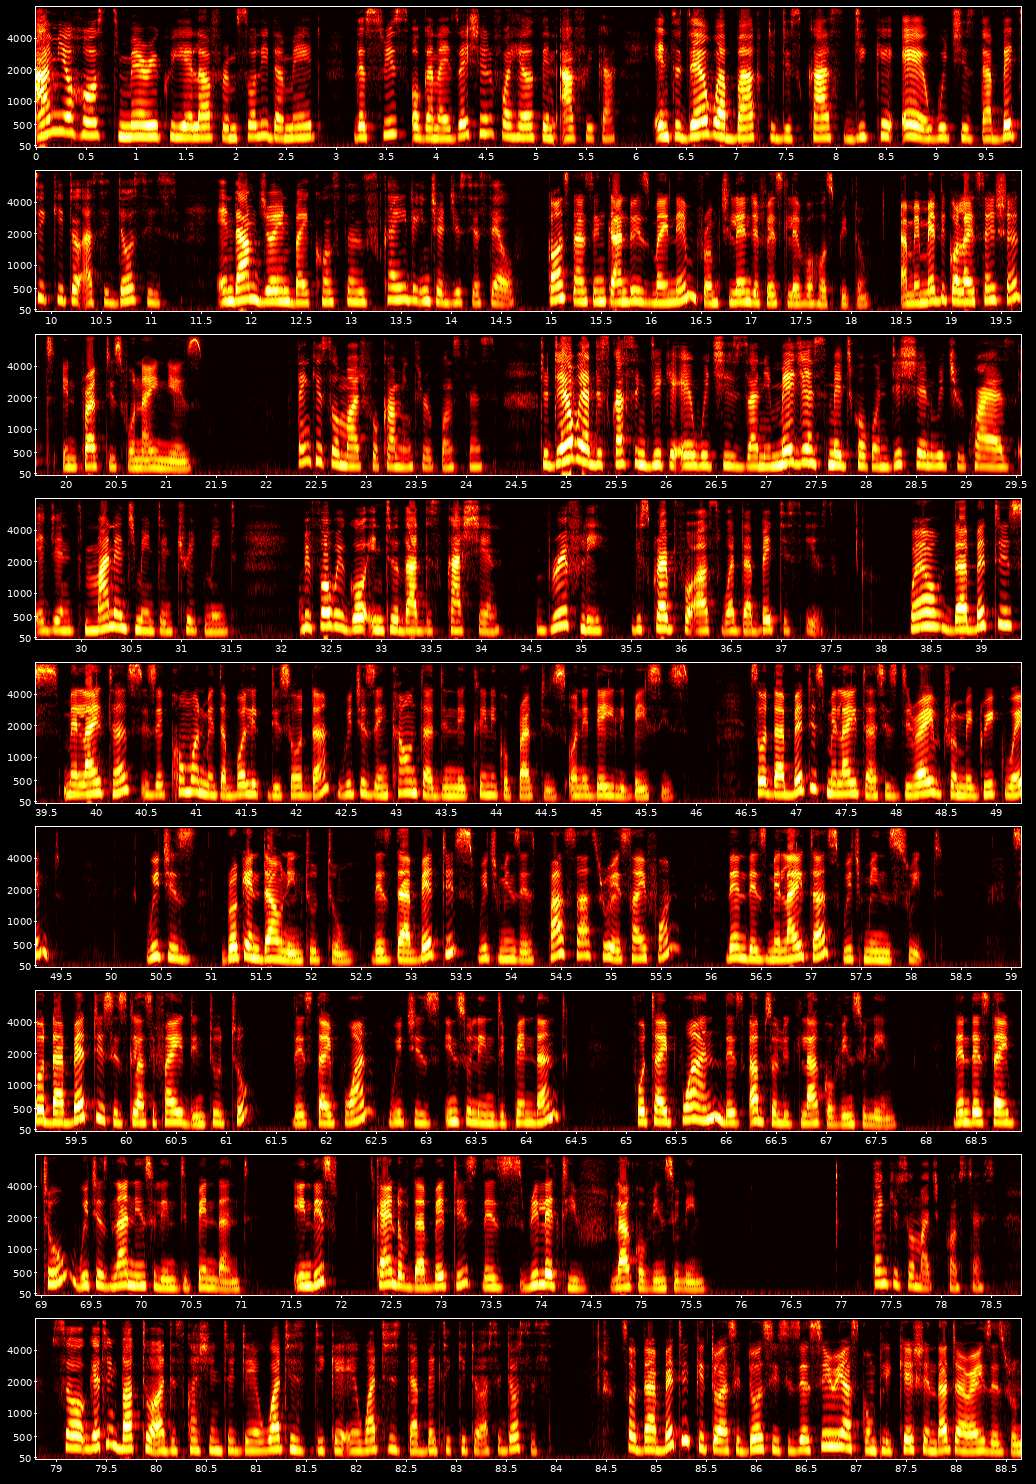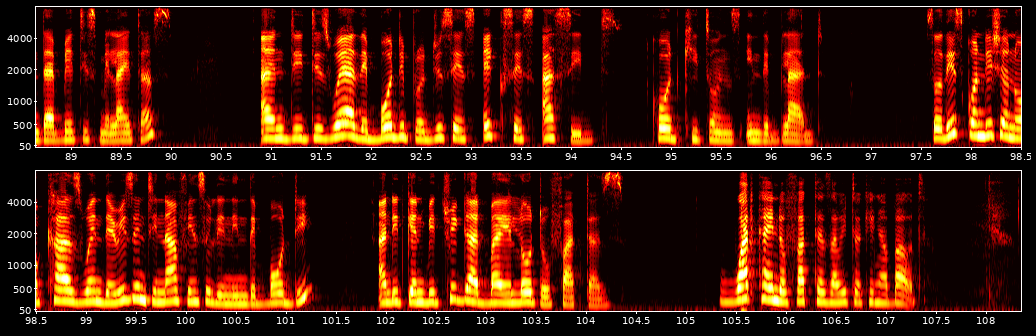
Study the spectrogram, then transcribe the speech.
I'm your host, Mary Kuyela from SolidarMed, the Swiss Organization for Health in Africa, and today we're back to discuss DKA, which is diabetic ketoacidosis. And I'm joined by Constance. Kindly introduce yourself. Constance Nkandu is my name from Chilenje First Level Hospital. I'm a medical licentiate in practice for nine years. Thank you so much for coming through, Constance. Today we are discussing DKA, which is an emergency medical condition which requires urgent management and treatment. Before we go into that discussion, briefly describe for us what diabetes is. Well, diabetes mellitus is a common metabolic disorder which is encountered in the clinical practice on a daily basis. So, diabetes mellitus is derived from a Greek word which is broken down into two. There's diabetes, which means a passer through a siphon. Then there's mellitus, which means sweet. So diabetes is classified into two. There's type 1, which is insulin dependent. For type 1, there's absolute lack of insulin. Then there's type 2, which is non insulin dependent. In this kind of diabetes, there's relative lack of insulin. Thank you so much, Constance. So, getting back to our discussion today, what is DKA? What is diabetic ketoacidosis? So, diabetic ketoacidosis is a serious complication that arises from diabetes mellitus, and it is where the body produces excess acid called ketones in the blood. So, this condition occurs when there isn't enough insulin in the body, and it can be triggered by a lot of factors. What kind of factors are we talking about?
